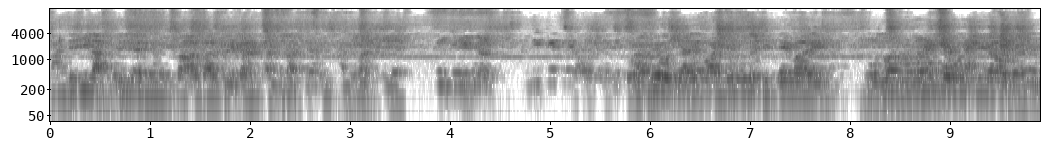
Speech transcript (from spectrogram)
ਠੰਡ ਜੀ ਲੱਗ ਰਹੀ ਹੈ ਮੈਨੂੰ ਬਾਰ ਬਾਰ ਪੀੜਾ ਠੰਡ ਲੱਗ ਰਹੀ ਠੰਡ ਲੱਗ ਰਹੀ ਹੈ। ਥੋੜਾ ਵੀ ਉਹ ਚਾਰੇ ਪੜ ਕੇ ਮੂੰਹ ਚਿੱਟੇ ਮਾਰੇ। ਉਦੋਂ ਮੈਨੂੰ ਕਿ ਉਹ ਸ਼ੀਆ ਹੋ ਗਿਆ ਸੀ।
